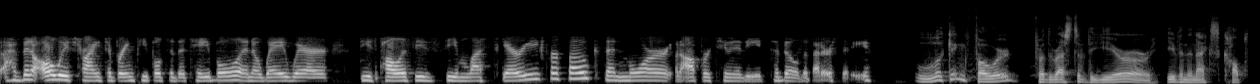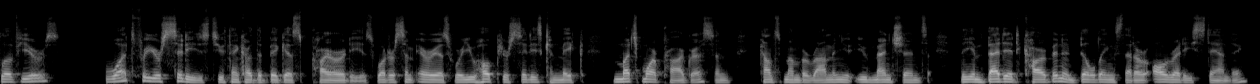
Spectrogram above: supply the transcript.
have been always trying to bring people to the table in a way where these policies seem less scary for folks and more an opportunity to build a better city. Looking forward for the rest of the year or even the next couple of years, what for your cities do you think are the biggest priorities? What are some areas where you hope your cities can make much more progress? And Councilmember Raman, you, you mentioned the embedded carbon in buildings that are already standing.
